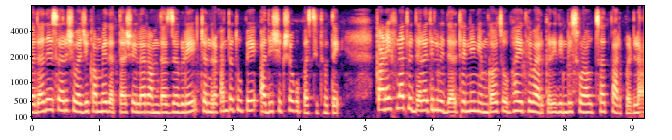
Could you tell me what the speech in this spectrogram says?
गदादे सर शिवाजी कांबळे दत्ता शेला रामदास झगडे चंद्रकांत तुपे आदी शिक्षक उपस्थित होते. काणिफनाथ विद्यालयातील विद्यार्थ्यांनी निमगाव चोभा येथे वारकरी दिंडी सोहळा उत्साहात पार पडला.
